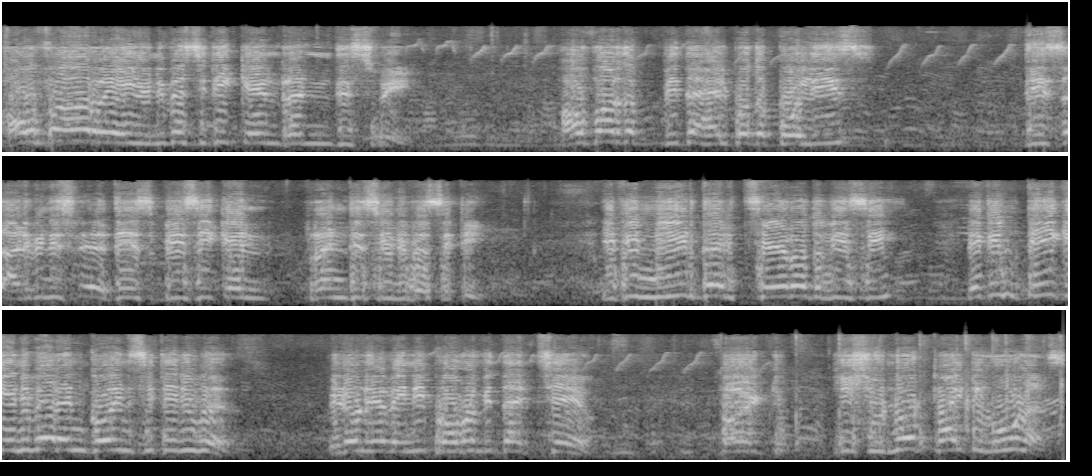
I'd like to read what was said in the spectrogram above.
How far a university can run this way? How far, the, with the help of the police, this administ- this VC can run this university? If we need that chair of the VC, they can take anywhere and go and sit anywhere. We don't have any problem with that chair. But he should not try to rule us.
